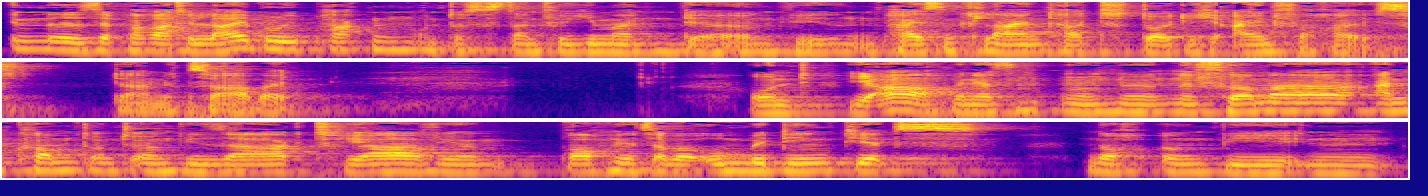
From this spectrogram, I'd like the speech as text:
in eine separate Library packen und dass es dann für jemanden, der irgendwie einen Python-Client hat, deutlich einfacher ist, damit zu arbeiten. Und ja, wenn jetzt eine, eine Firma ankommt und irgendwie sagt, ja, wir brauchen jetzt aber unbedingt jetzt noch irgendwie ein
